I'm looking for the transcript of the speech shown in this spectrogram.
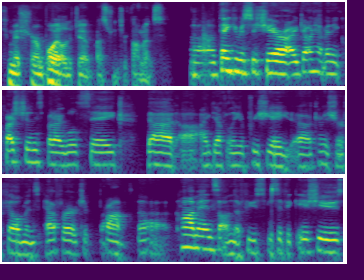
Commissioner Boyle, did you have questions or comments? Uh, Thank you, Mr. Chair. I don't have any questions, but I will say that uh, I definitely appreciate uh, Commissioner Feldman's effort to prompt uh, comments on the few specific issues.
